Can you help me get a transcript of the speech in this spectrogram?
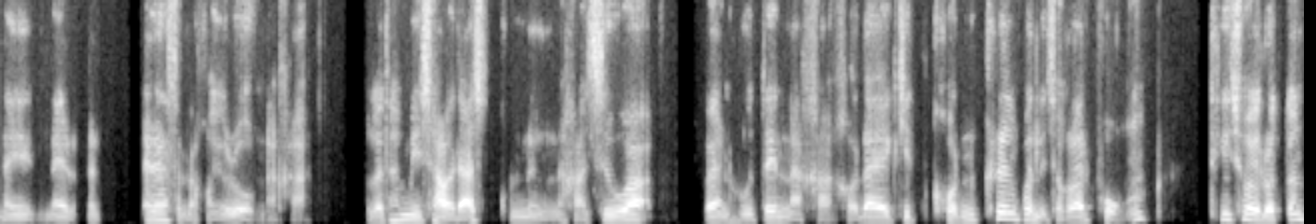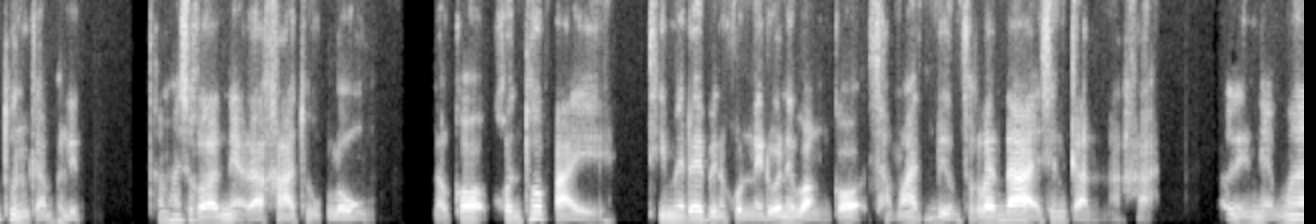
ในในในด้านสำนักของยุโรปนะคะ แล้วถ้ามีชาวดัชคนหนึ่งนะคะ ชื่อว่า แวนฮูเทนนะคะเขาได้คิดค้นเครื่องผลิตช็อกโกแลตผง ที่ช่วยลดต้นทุนการผลิตทำให้ช็อกโกแลตเนี่ยราคาถูกลง แล้วก็คนทั่วไปที่ไม่ได้เป็นคนในรั้วในวังก็สามารถดื่มช็อกโกแลตได้เช่นกันนะคะอันนี้เนี่ยเมื่อ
